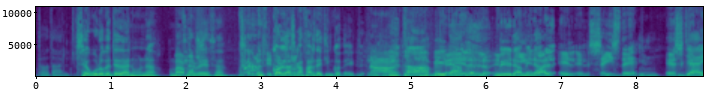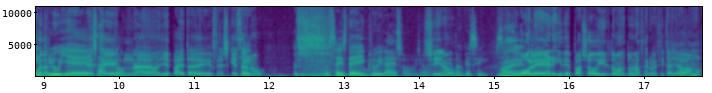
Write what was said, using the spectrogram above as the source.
Total. Seguro que te dan una, una Vamos, cerveza. cervecita Con las gafas de 5D. Nah. Ah, mira, Eh, el- mira, mira. Igual el, el 6D es Ya que pueda- incluye, es que una yepaeta de fresqueta, Sí. ¿no? El 6D incluirá eso. Yo Sí, ¿no? entiendo que sí. Madre. Oler y de paso ir tomando una cervecita, ya vamos.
